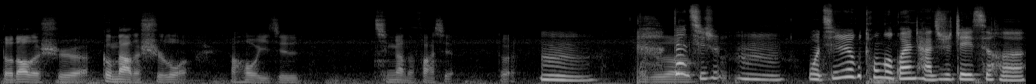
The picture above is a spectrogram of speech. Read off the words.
得到的是更大的失落，然后以及情感的发泄。对嗯。但其实，嗯，我其实通过观察，就是这一次和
